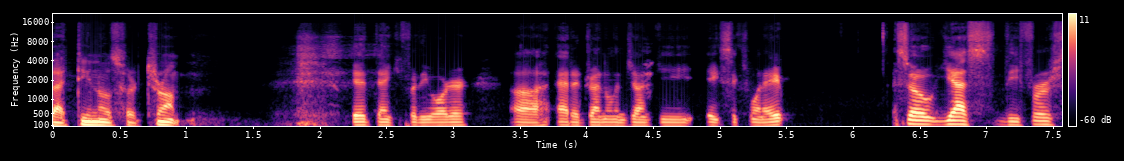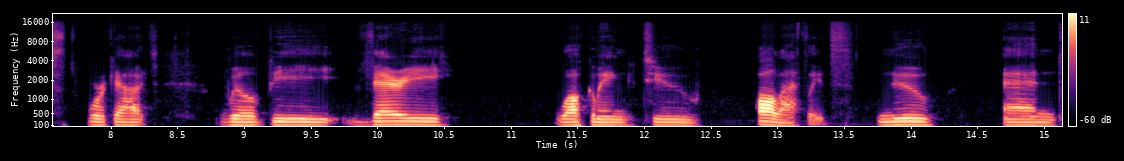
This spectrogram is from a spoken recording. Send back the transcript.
Latinos for Trump. did. Thank you for the order uh, at Adrenaline Junkie 8618. So, yes, the first workout will be very welcoming to all athletes, new and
